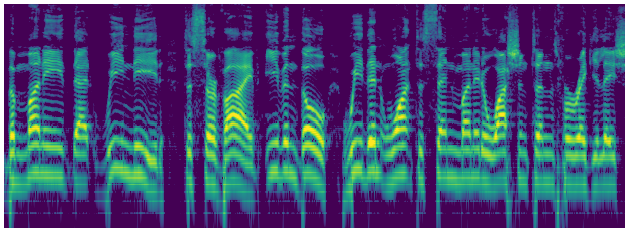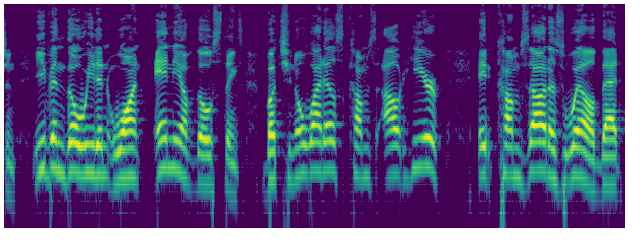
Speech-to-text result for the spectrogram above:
the money that we need to survive, even though we didn't want to send money to Washington for regulation, even though we didn't want any of those things. But you know what else comes out here? It comes out as well that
